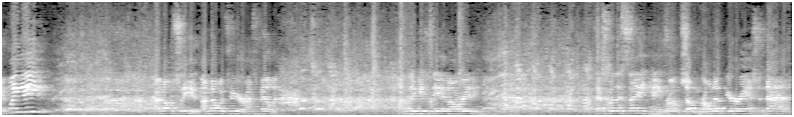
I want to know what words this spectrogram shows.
Eat it. I don't see it. I know it's here. I smell it. I think it's dead already. That's where the saying came from. Something grown up your ass and died.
